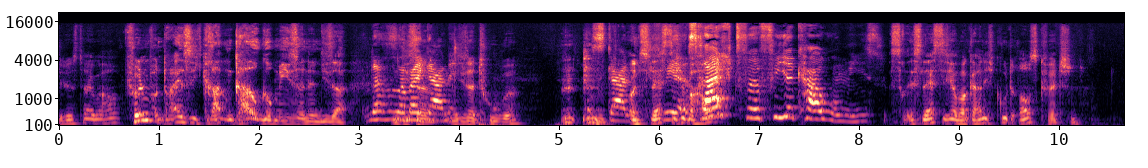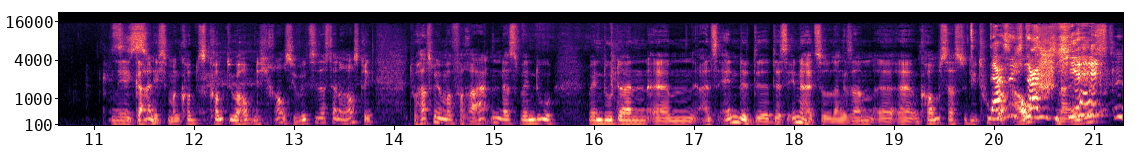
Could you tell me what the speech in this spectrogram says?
Das Steht das da überhaupt? 35 Gramm Kaugummi sind in dieser, ist in aber dieser, gar in nicht. dieser Tube. Das ist gar nicht Und es lässt sich. Es reicht für vier Kaugummis. Es, es lässt sich aber gar nicht gut rausquetschen. Nee, ist- gar nicht. Man kommt, es kommt überhaupt nicht raus. Wie willst du das denn rauskriegen? Du hast mir mal verraten, dass wenn du, wenn du dann ähm, ans Ende de, des Inhalts so langsam äh, äh, kommst, dass du die Tube Dass ich dann hier aufschneidest. hinten, das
